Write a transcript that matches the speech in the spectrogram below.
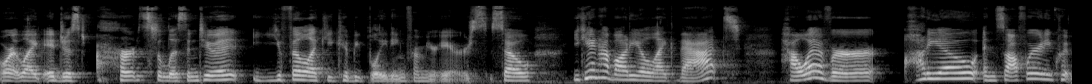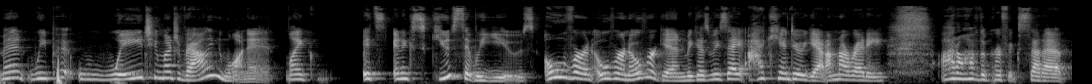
or like it just hurts to listen to it, you feel like you could be bleeding from your ears. So you can't have audio like that. However, audio and software and equipment, we put way too much value on it. Like it's an excuse that we use over and over and over again because we say, I can't do it yet. I'm not ready. I don't have the perfect setup.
